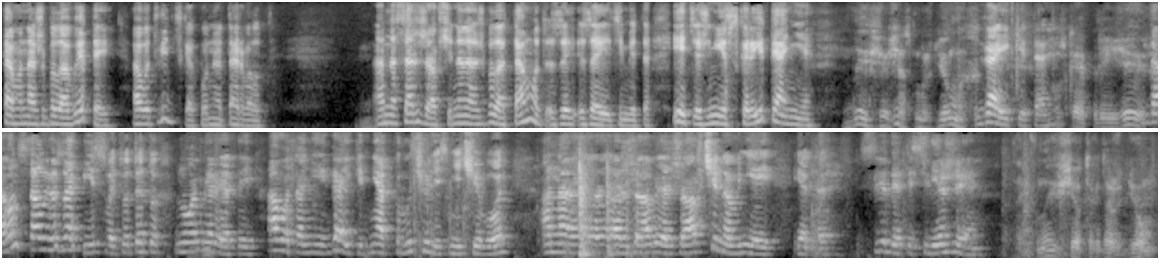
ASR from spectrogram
Там она же была в этой, а вот видите, как он ее оторвал. Она с ржавчиной, она же была там вот за, за этими-то. Эти же не вскрыты они, Ну и все, сейчас мы ждем их. гайки-то. Пускай приезжают. Да, он стал ее записывать, вот эту номер этой. А вот они, гайки не откручивались, ничего. Она ржавая, ржавчина в ней. Это, следы-то свежие. Так, ну и все, тогда ждем.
